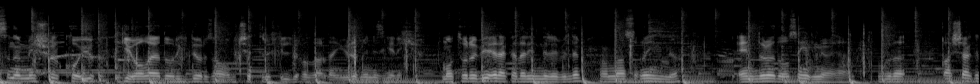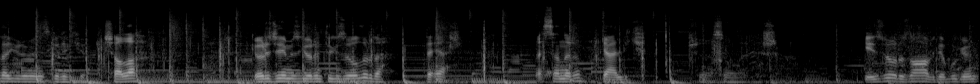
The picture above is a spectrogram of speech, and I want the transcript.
Adası'nın meşhur koyu Giola'ya doğru gidiyoruz ama bu çetrefilli yollardan yürümeniz gerekiyor. Motoru bir yere kadar indirebildim. Ondan sonra inmiyor. Enduro da olsa inmiyor yani. Burada aşağı kadar yürümeniz gerekiyor. İnşallah göreceğimiz görüntü güzel olur da değer. Ve sanırım geldik. Şurası olabilir. Geziyoruz abi de bugün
